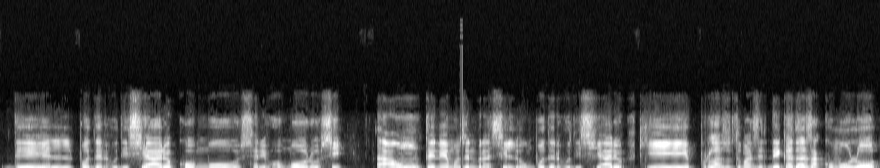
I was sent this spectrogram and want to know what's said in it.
del poder judiciario como Sergio Moro, ¿sí? Aún tenemos en Brasil un poder judiciario que por las últimas décadas acumuló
